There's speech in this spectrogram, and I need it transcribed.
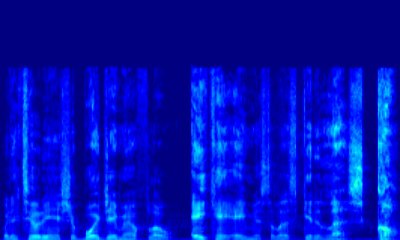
But until then, it's your boy Jmellflo, aka Mr. Let's Get It, Let's Go.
